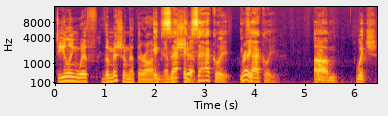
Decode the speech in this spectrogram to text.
dealing with the mission that they're on. Exa- exactly Right. exactly Yeah. um which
